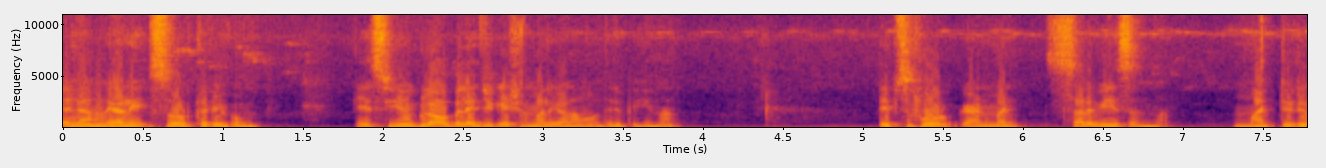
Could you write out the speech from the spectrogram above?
എല്ലാ മലയാളി സുഹൃത്തുക്കൾക്കും S U global education Malayalam അവതരിപ്പിക്കുന്ന ടിപ്സ് ഫോർ ഗവൺമെന്റ് സർവീസ് എന്ന മറ്റൊരു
